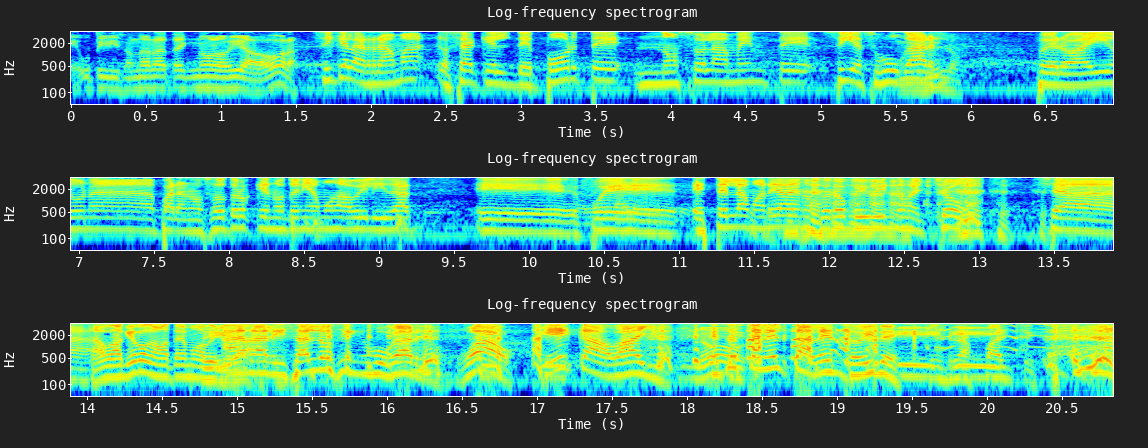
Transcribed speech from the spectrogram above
en- utilizando la tecnología ahora. Sí que la rama, o sea que el deporte no solamente, sí, es jugarlo, pero hay una, para nosotros que no teníamos habilidad, eh, pues esta es la manera de nosotros vivirnos el show. O sea, Estamos aquí porque no tenemos Sí. habilidad. analizarlo sin jugarlo. ¡Wow! ¡Qué caballo! No. Eso es tener talento, ¿viste? Y- y-.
